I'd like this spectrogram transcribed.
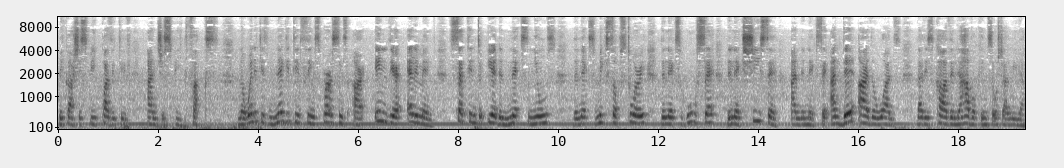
because she speak positive and she speak facts. Now, when it is negative things, persons are in their element, setting to hear the next news, the next mix-up story, the next who say, the next she say, and the next say. And they are the ones that is causing the havoc in social media.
